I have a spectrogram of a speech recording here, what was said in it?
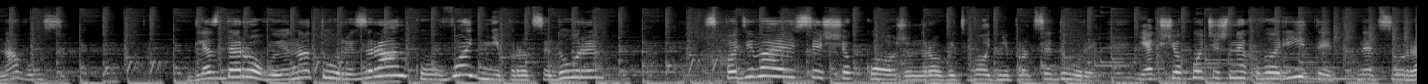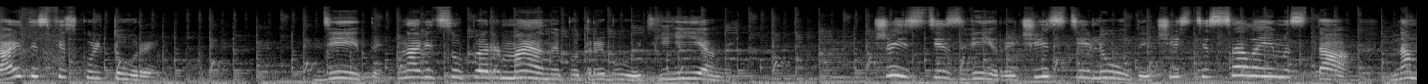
на вус. Для здорової натури зранку водні процедури. Сподіваюся, що кожен робить водні процедури. Якщо хочеш не хворіти, не цурайтесь фізкультури. Діти, навіть супермени потребують гігієни. Чисті звіри, чисті люди, чисті села і міста. Нам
